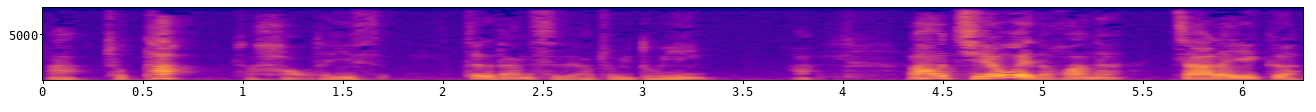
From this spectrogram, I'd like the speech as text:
啊，좋다是好的意思。这个单词要注意读音啊。然后结尾的话呢，加了一个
